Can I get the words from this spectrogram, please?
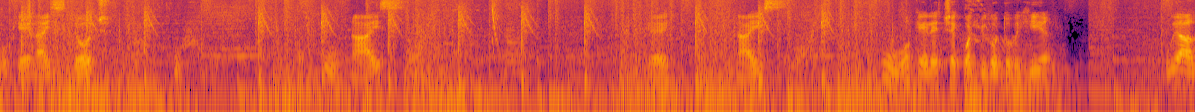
Ooh, okay, nice dodge. Ooh. Ooh, nice. Okay, nice. Ooh, okay, let's check what we got over here. We are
